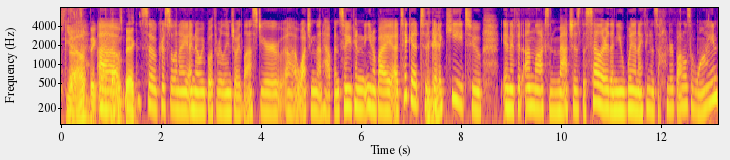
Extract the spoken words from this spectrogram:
back. Yeah. That's a big one. That was Um, big. So Crystal and I, I know we both really enjoyed last year uh, watching that happen. So you can, you know, buy a ticket to get Mm-hmm. a key to, and if it unlocks and matches the cellar, then you win. I think it's hundred bottles of wine.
